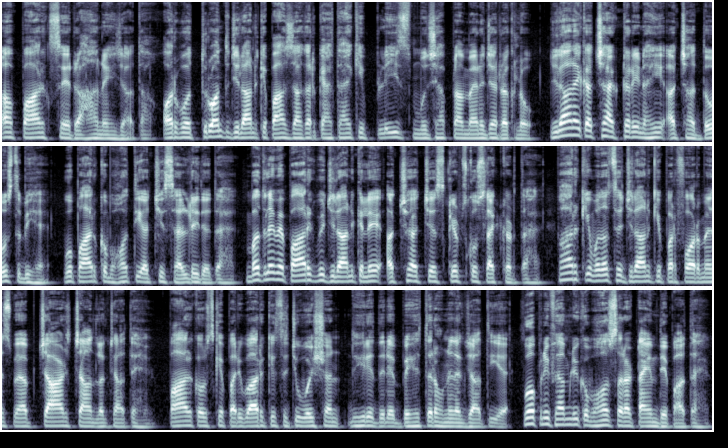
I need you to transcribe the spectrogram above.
अब पार्क से रहा नहीं जाता, और वो तुरंत जिलान के पास जाकर कहता है कि, प्लीज़, मुझे अपना मैनेजर रख लो। जिलान एक अच्छा एक्टर ही नहीं अच्छा दोस्त भी है। वो पार्क को बहुत ही अच्छी सैलरी देता है। बदले में पार्क भी जिलान के लिए अच्छे अच्छे स्क्रिप्ट को सिलेक्ट करता है। पार्क की मदद से जिलान की परफॉर्मेंस में अब चार चाँद लग जाते हैं। पार्क और उसके परिवार की सिचुएशन धीरे धीरे बेहतर होने लग जाती है। वो अपनी फैमिली को बहुत सारा टाइम दे पाता है,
